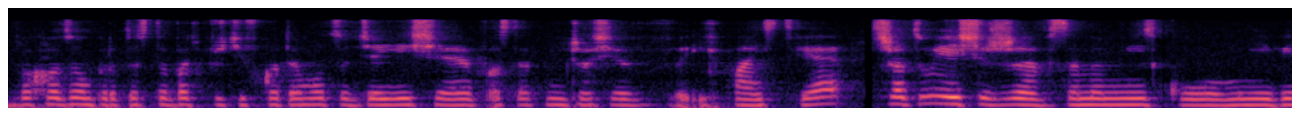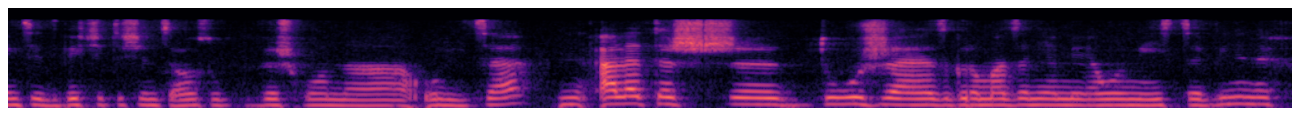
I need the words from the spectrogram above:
wychodzą protestować przeciwko temu, co dzieje się w ostatnim czasie w ich państwie. Szacuje się, że w samym Mińsku mniej więcej 200 tysięcy osób wyszło na ulicę ale też y, duże zgromadzenia miały miejsce w innych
